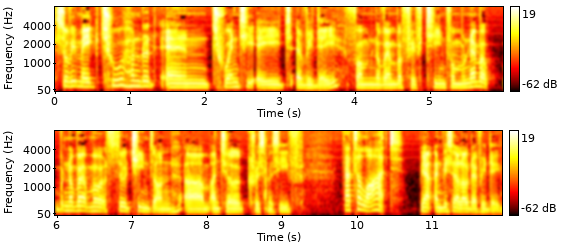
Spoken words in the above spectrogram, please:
So we make 228 every day from November 15 from November November 13th on um, until Christmas Eve. That's a lot. Yeah, and we sell out every day.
